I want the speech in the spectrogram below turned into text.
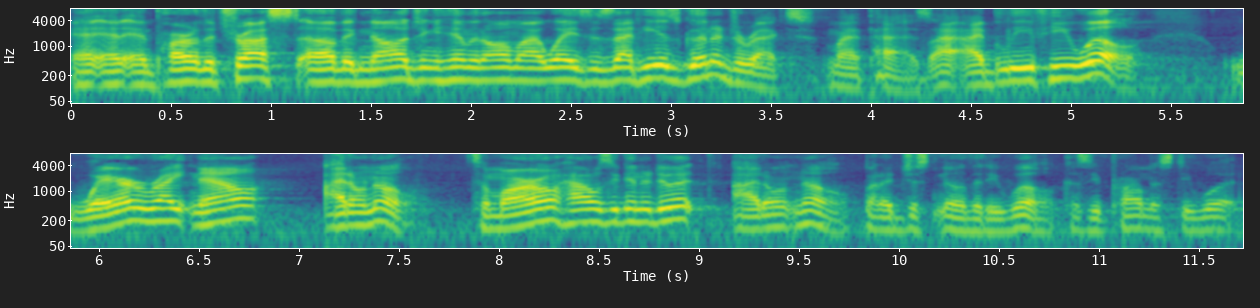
And, and, part of the trust of acknowledging Him in all my ways is that He is going to direct my paths. I, I believe He will. Where right now, I don't know. Tomorrow, how is He going to do it? I don't know. But I just know that He will because He promised He would.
